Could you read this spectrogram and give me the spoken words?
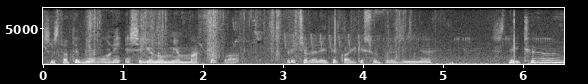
se state buoni e se io non mi ammazzo qua riceverete qualche sorpresina. Stay tuned.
